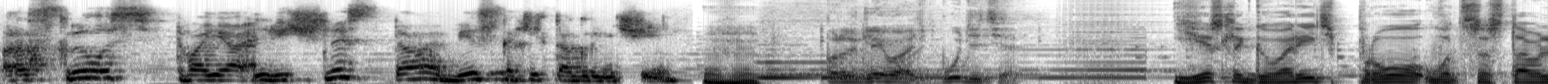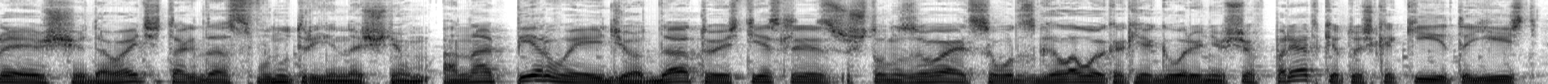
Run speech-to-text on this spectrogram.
раскрылась твоя личность да, без каких-то ограничений. Угу. Продлевать будете? Если говорить про вот составляющую, давайте тогда с внутренней начнем. Она первая идет, да? То есть, если, что называется, вот с головой, как я говорю, не все в порядке, то есть, какие-то есть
